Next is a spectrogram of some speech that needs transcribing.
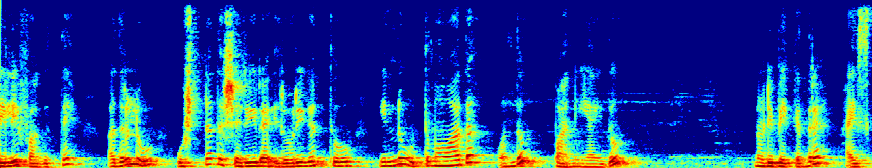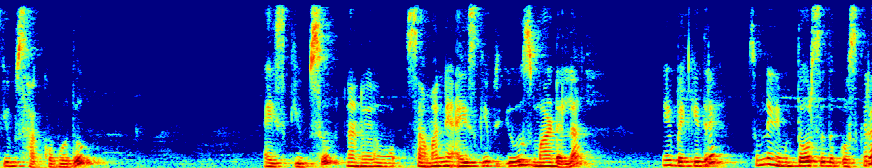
ರಿಲೀಫ್ ಆಗುತ್ತೆ. ಅದರಲ್ಲೂ ಉಷ್ಣದ ಶರೀರ ಇರೋರಿಗಂತೂ ಇನ್ನೂ ಉತ್ತಮವಾದ ಒಂದು ಪಾನೀಯ ಇದು. ನೋಡಿ ಬೇಕೆಂದರೆ ಐಸ್ ಕ್ಯೂಬ್ಸ್ ಹಾಕ್ಕೋಬೋದು. ಐಸ್ ಕ್ಯೂಬ್ಸು ನಾನು ಸಾಮಾನ್ಯ ಐಸ್ ಕ್ಯೂಬ್ಸ್ ಯೂಸ್ ಮಾಡಲ್ಲ. ನೀವು ಬೇಕಿದ್ದರೆ ಸುಮ್ಮನೆ ನಿಮಗೆ ತೋರಿಸೋದಕ್ಕೋಸ್ಕರ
